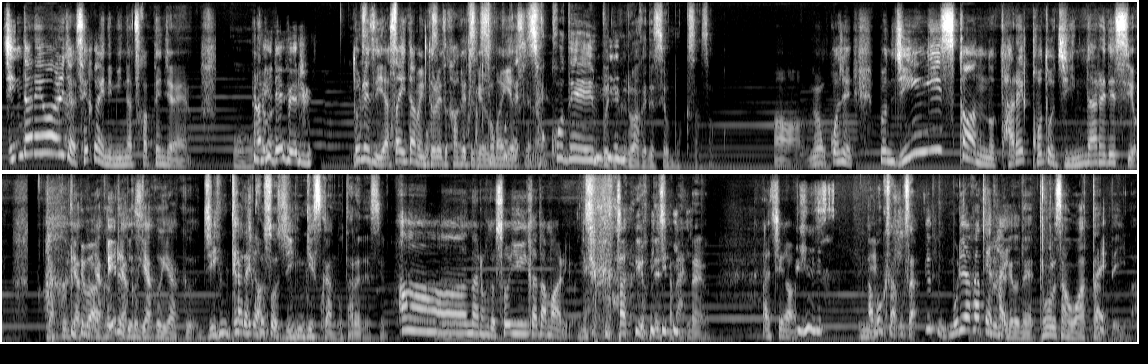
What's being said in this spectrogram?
ジンダレはあれじゃん世界でみんな使ってんじゃないのハイレベルとりあえず野菜炒めにとりあえずかけとけばうまいやつじゃないそこでそこで塩分に来るわけですよモックさんそこああおかしいジンギスカンのタレことジンダレですよ逆逆逆逆逆逆ジンタレこそジンギスカンのタレですよああなるほどそういう言い方もあるよねあるよねじゃないのよあ違う、あモックさんモックさん。盛り上がってるんだけどねトールさん終わったって今。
